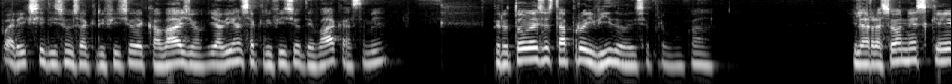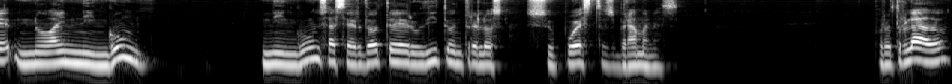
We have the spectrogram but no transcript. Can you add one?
Pariksit hizo un sacrificio de caballo y habían sacrificios de vacas también. Pero todo eso está prohibido, dice Prabhupada. Y la razón es que no hay ningún, ningún sacerdote erudito entre los supuestos brahmanas. Por otro lado,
